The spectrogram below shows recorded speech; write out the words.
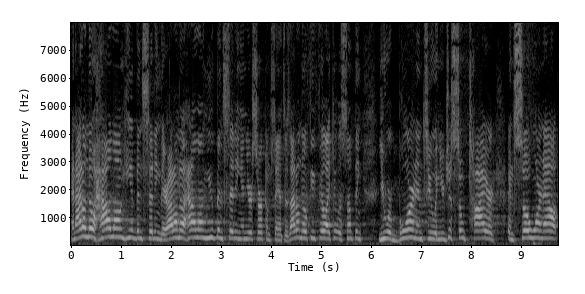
And I don't know how long he had been sitting there. I don't know how long you've been sitting in your circumstances. I don't know if you feel like it was something you were born into and you're just so tired and so worn out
